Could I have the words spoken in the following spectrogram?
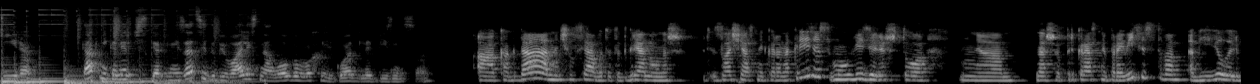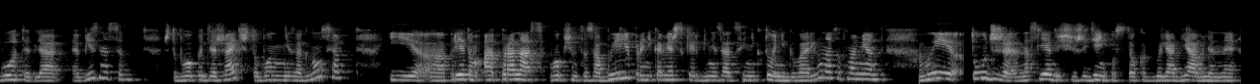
Кира, как некоммерческие организации добивались налоговых льгот для бизнеса? А когда начался вот этот грянул наш злосчастный коронакризис, мы увидели, что наше прекрасное правительство объявило льготы для бизнеса, чтобы его поддержать, чтобы он не загнулся. И а, при этом а, про нас, в общем-то, забыли, про некоммерческие организации никто не говорил на тот момент. Мы тут же, на следующий же день после того, как были объявлены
